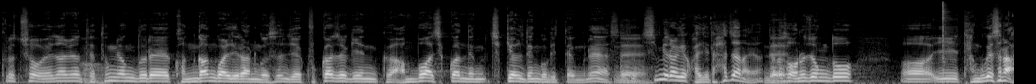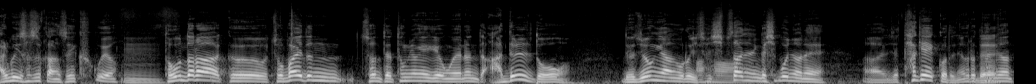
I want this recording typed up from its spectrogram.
그렇죠. 왜냐하면 대통령들의 건강 관리라는 것은 이제 국가적인 그 안보와 직관된, 직결된 거기 때문에 사실 네. 치밀하게 관리를 하잖아요. 네. 따라서 어느 정도 어, 이 당국에서는 알고 있었을 가능성이 크고요. 음. 더군다나 그 조 바이든 전 대통령의 경우에는 아들도 뇌종양으로 2014년인가 15년에 아, 이제 타계했거든요. 그렇다면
